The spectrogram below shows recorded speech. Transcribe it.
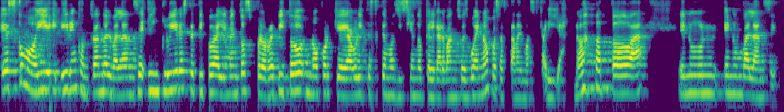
es como ir, encontrando el balance, incluir este tipo de alimentos, pero repito, no porque ahorita estemos diciendo que el garbanzo es bueno, pues hasta no hay mascarilla, ¿no? Todo va en un, en un balance.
